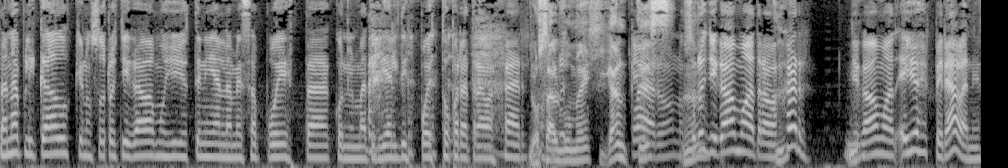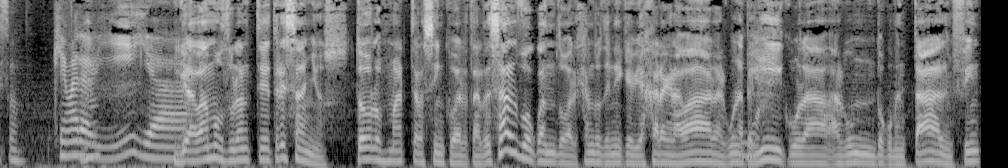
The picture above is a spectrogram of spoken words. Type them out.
Tan aplicados que nosotros llegábamos y ellos tenían la mesa puesta con el material dispuesto para trabajar. Los Nosotros- álbumes gigantes. Claro, nosotros ¿eh? llegábamos a trabajar Llegábamos a- ellos esperaban eso. Qué maravilla. Y grabamos durante tres años, todos los martes a las 5 de la tarde, salvo cuando Alejandro tenía que viajar a grabar alguna película, algún documental, en fin,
